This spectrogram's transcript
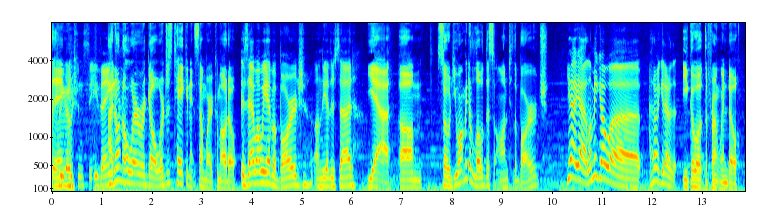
thing. ocean, sea thing? I don't know where we go. We're just taking it somewhere, Komodo. Is that why we have a barge on the other side? Yeah, um, so do you want me to load this onto the barge? Yeah, yeah. Let me go. Uh, how do I get out of the? You go out the front window.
